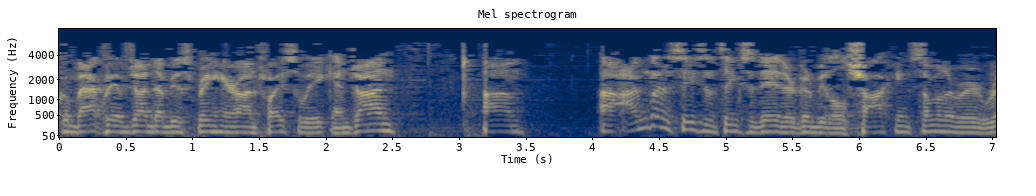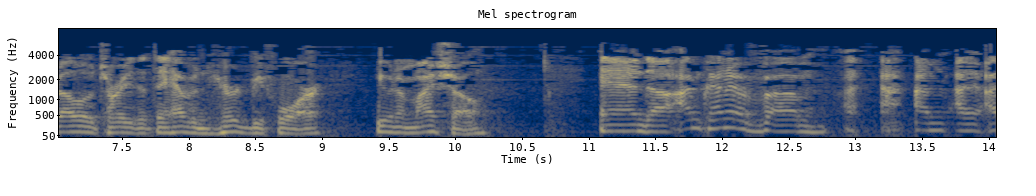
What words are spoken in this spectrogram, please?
Welcome back. We have John W. Spring here on twice a week. And John, um, uh, I'm going to say some things today that are going to be a little shocking. Some of them are revelatory that they haven't heard before, even on my show. And uh, I'm kind of, um, I, I'm, I, I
